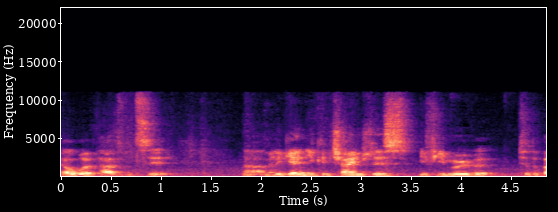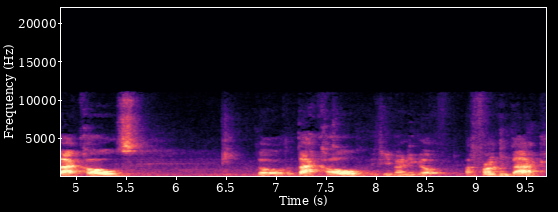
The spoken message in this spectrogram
elbow pads would sit. Um, and again, you can change this if you move it to the back holes or the back hole if you've only got a front and back.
